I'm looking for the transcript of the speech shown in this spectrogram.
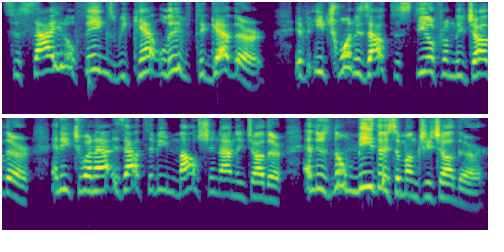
Societal things, we can't live together. If each one is out to steal from each other, and each one is out to be malshin on each other, and there's no midas amongst each other,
